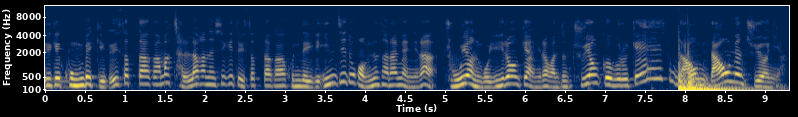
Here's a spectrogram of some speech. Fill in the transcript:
이게 공백기도 있었다가 막 잘 나가는 시기도 있었다가 근데 이게 인지도가 없는 사람이 아니라 조연 뭐 이런 게 아니라 완전 주연급으로 계속 나오, 나오면 주연이야.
